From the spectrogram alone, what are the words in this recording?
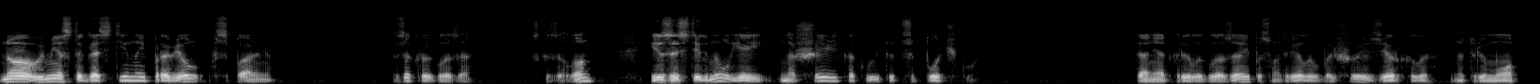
но вместо гостиной провел в спальню. — Закрой глаза, — сказал он, и застегнул ей на шее какую-то цепочку. Таня открыла глаза и посмотрела в большое зеркало на трюмо.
